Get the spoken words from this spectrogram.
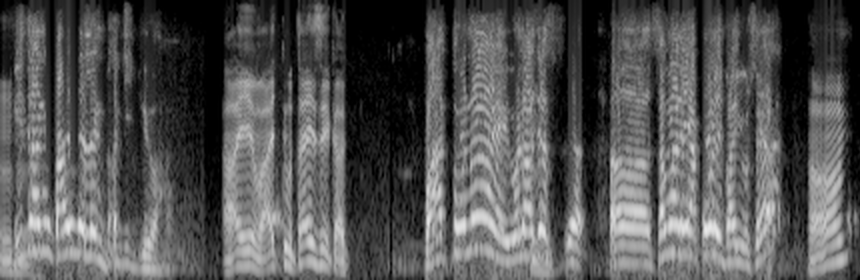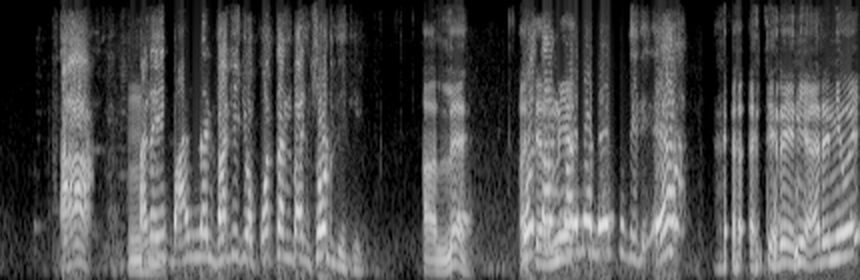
હમ. બીજાની બાઈને લઈને ભાગી ગયો. હા એ વાતું થાય છે કાક. વાતો નહીં ઓલા જે સવાલિયા કોળી ભાઈઓ છે હા. અને એ બાઈને લઈને ભાગી ગયો પોતાની બાઈને છોડી દીધી. આ લે. અત્યારે પોતાની નહીં- બાઈને દીધી. હે? અત્યારે એની હારે નહીં હોય?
